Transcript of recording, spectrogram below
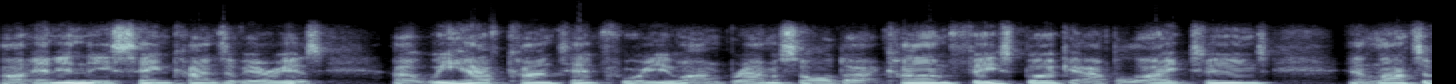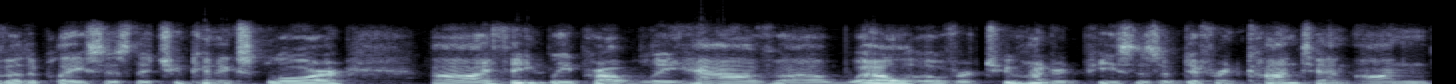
uh, and in these same kinds of areas. Uh, we have content for you on bramasol.com, Facebook, Apple iTunes, and lots of other places that you can explore. Uh, I think we probably have uh, well over 200 pieces of different content on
